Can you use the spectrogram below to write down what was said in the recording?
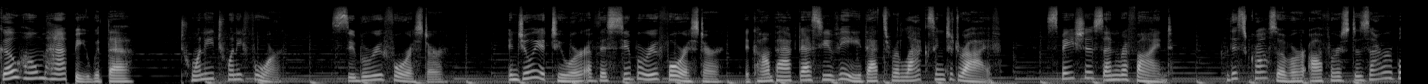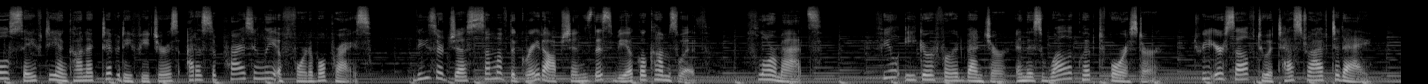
Go home happy with the 2024 Subaru Forester. Enjoy a tour of this Subaru Forester, the compact SUV that's relaxing to drive. Spacious and refined, this crossover offers desirable safety and connectivity features at a surprisingly affordable price. These are just some of the great options this vehicle comes with. Floor mats. Feel eager for adventure in this well-equipped Forester. Treat yourself to a test drive today.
